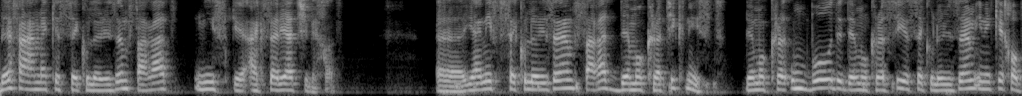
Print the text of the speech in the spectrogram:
بفهمه که سکولاریزم فقط نیست که اکثریت چی می‌خواد. یعنی سکولاریزم فقط دموکراتیک نیست. دموکرا... اون بعد دموکراسی سکولاریزم اینه که خب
